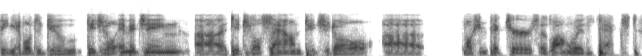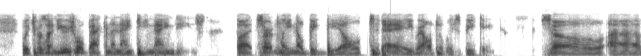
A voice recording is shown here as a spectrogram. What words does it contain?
being able to do digital imaging, uh, digital sound, digital uh, motion pictures, along with text, which was unusual back in the 1990s, but certainly no big deal today, relatively speaking. So uh,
